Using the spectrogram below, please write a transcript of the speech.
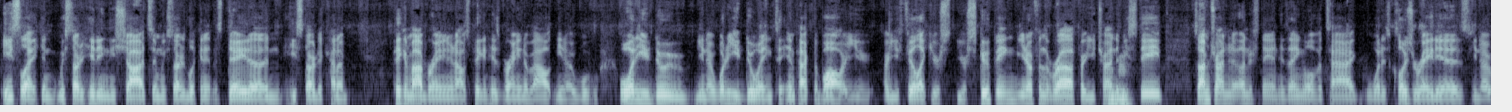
East Lake, and we started hitting these shots, and we started looking at this data, and he started kind of picking my brain, and I was picking his brain about, you know, what do you do, you know, what are you doing to impact the ball? Are you are you feel like you're you're scooping, you know, from the rough? Are you trying mm-hmm. to be mm-hmm. steep? So I'm trying to understand his angle of attack, what his closure rate is, you know,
